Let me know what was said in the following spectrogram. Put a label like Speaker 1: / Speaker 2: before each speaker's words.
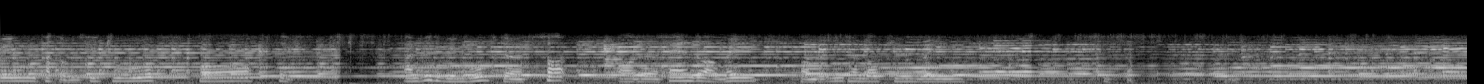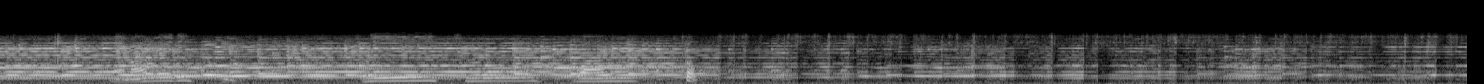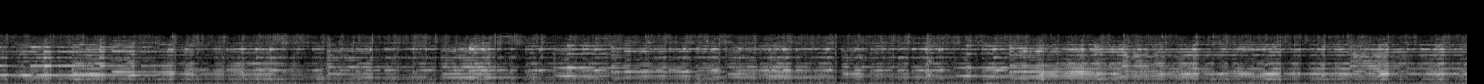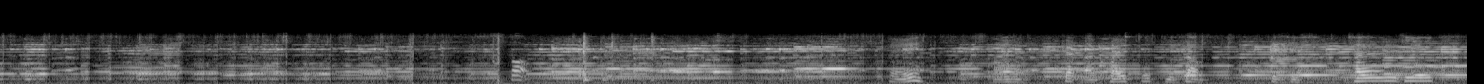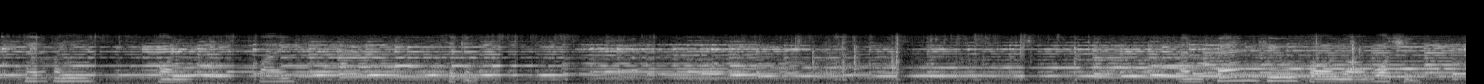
Speaker 1: wing puzzle, see I'm going to remove the sword or the handle away from the interlocking ring Stop. Okay, I have got my prices results. This is 27.5 seconds. and then you for your watching.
